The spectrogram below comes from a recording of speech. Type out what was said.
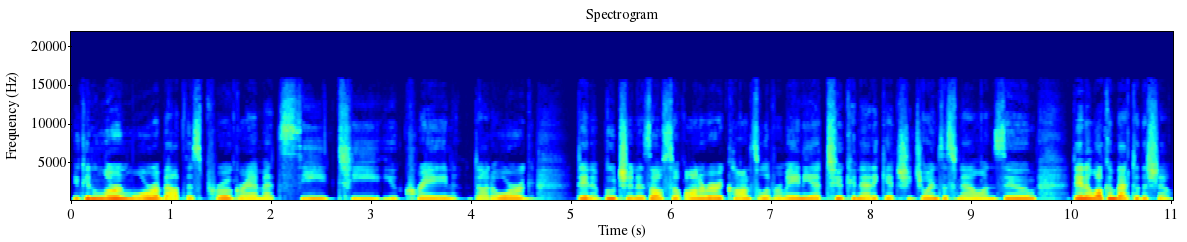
You can learn more about this program at ctukraine.org. Dana Bucin is also honorary consul of Romania to Connecticut. She joins us now on Zoom. Dana, welcome back to the show.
